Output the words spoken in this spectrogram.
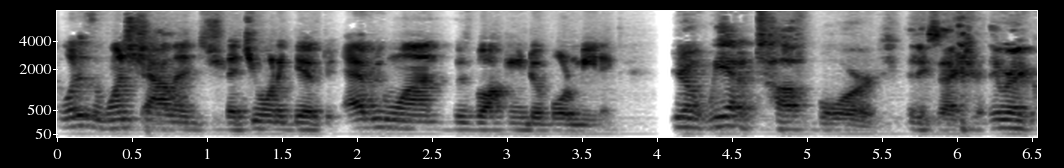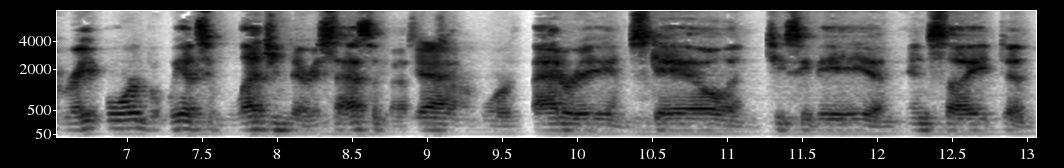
What is the one challenge Challenge. that you want to give to everyone who's walking into a board meeting? You know, we had a tough board at Exact Target. They were a great board, but we had some legendary SaaS investors Yeah. on our board, Battery and Scale and TCV and Insight. And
